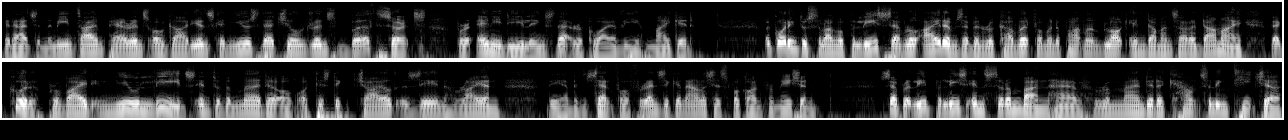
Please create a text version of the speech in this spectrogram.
It adds in the meantime, parents or guardians can use their children's birth certs for any dealings that require the MyKid. According to Selangor Police, several items have been recovered from an apartment block in Damansara Damai that could provide new leads into the murder of autistic child Zayn Rayyan. They have been sent for forensic analysis for confirmation. Separately, police in Seremban have remanded a counselling teacher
